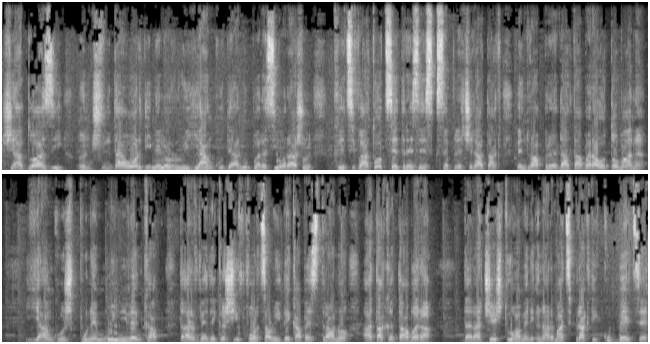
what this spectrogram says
și a doua zi, în ciuda ordinelor lui Iancu de a nu părăsi orașul, câțiva tot se trezesc să plece în atac pentru a prăda tabăra otomană. Iancu își pune mâinile în cap, dar vede că și forța lui de Capestrano atacă tabăra dar acești oameni înarmați practic cu bețe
